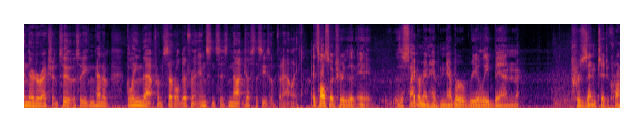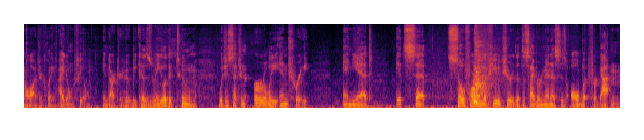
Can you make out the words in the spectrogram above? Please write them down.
in their direction too. So you can kind of glean that from several different instances, not just the season finale. It's also true that it, the Cybermen have never really been presented chronologically, I don't feel, in Doctor Who. Because when you look at Tomb, which is such an early entry, and yet it's set so far in the future that the Cyber Menace is all but forgotten.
